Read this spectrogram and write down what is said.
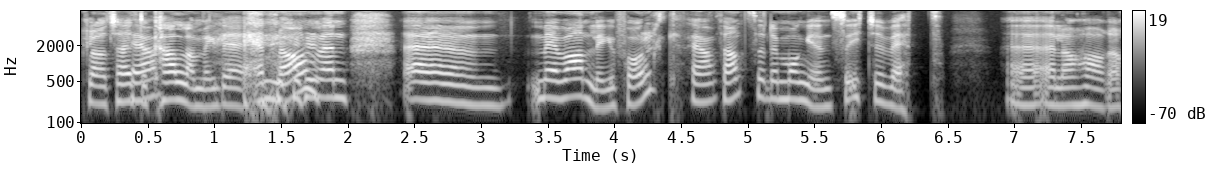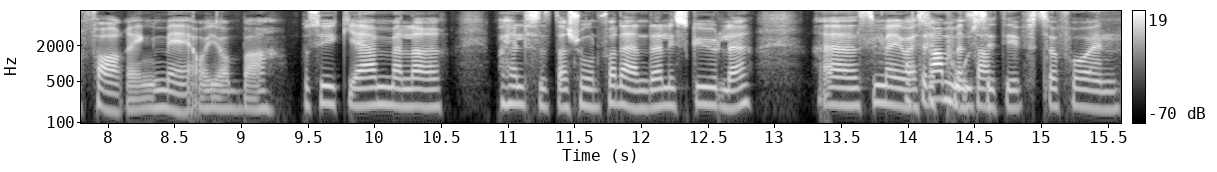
klarer ikke helt Ja. å kalle meg det ennå, men eh, vi er vanlige folk. Ja. Sant? Så det er mange som ikke vet eh, eller har erfaring med å jobbe på sykehjem eller på helsestasjon for den del, i skole. Eh, som er jo At det er sammensatt positivt å få inn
